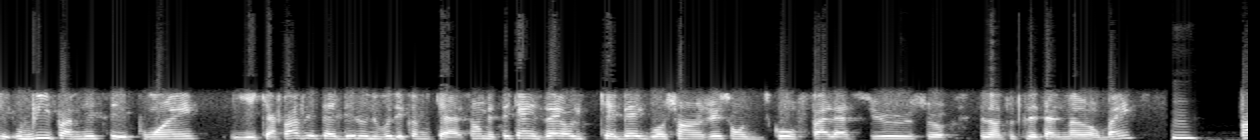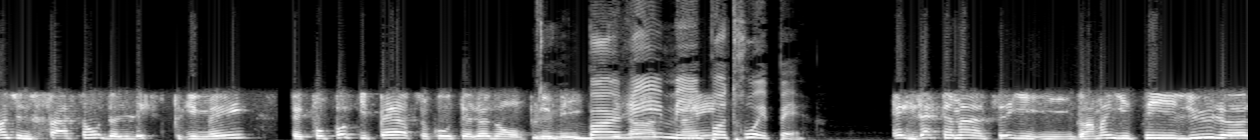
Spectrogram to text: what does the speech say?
Oui, il peut amener ses points, il est capable d'établir au niveau des communications, mais tu sais, quand il dit oh, le Québec doit changer son discours fallacieux sur dans tout l'étalement urbain, mm. je pense une façon de l'exprimer. Fait qu'il faut pas qu'il perde ce côté-là non plus. Mm. Mais Barré, mais pas trop épais. Exactement, tu sais, il, vraiment, il était élu, là,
